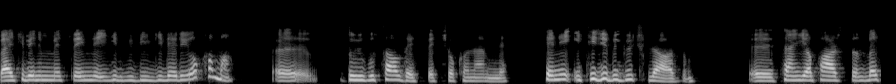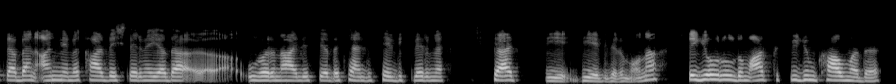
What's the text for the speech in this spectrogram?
belki benim mesleğimle ilgili bir bilgileri yok ama e, duygusal destek çok önemli. Seni itici bir güç lazım. E, sen yaparsın. Bekle ben anneme, kardeşlerime ya da e, Uvar'ın ailesi ya da kendi sevdiklerime şikayet diye, diyebilirim ona. İşte yoruldum, artık gücüm kalmadı.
